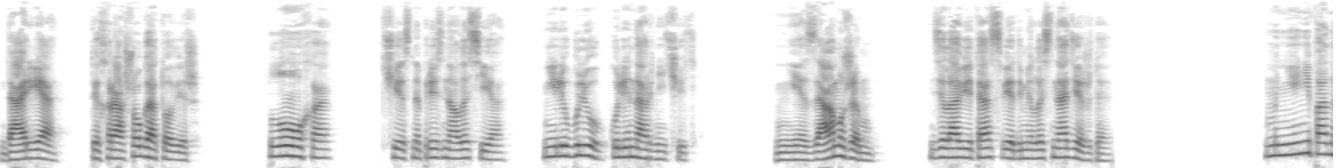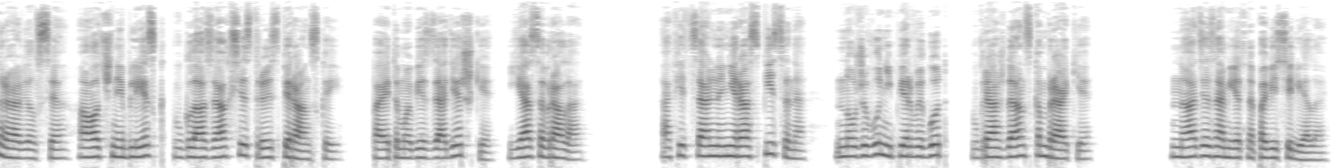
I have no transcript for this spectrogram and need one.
«Дарья, ты хорошо готовишь?» «Плохо», – честно призналась я. «Не люблю кулинарничать». «Не замужем?» – деловито осведомилась Надежда. Мне не понравился алчный блеск в глазах сестры Спиранской поэтому без задержки я соврала. Официально не расписано, но живу не первый год в гражданском браке. Надя заметно повеселела.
